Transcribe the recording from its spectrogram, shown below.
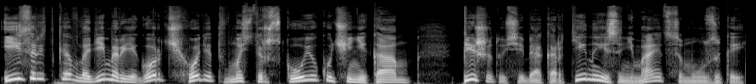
Изредка Владимир Егорович ходит в мастерскую к ученикам, пишет у себя картины и занимается музыкой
